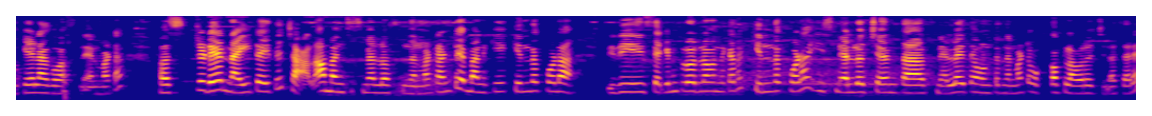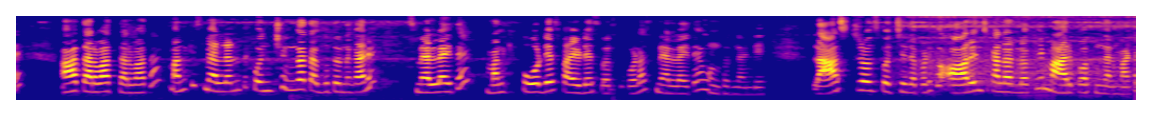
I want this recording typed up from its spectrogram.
ఒకేలాగా వస్తున్నాయి అనమాట ఫస్ట్ డే నైట్ అయితే చాలా మంచి స్మెల్ వస్తుంది అనమాట అంటే మనకి కింద కూడా ఇది సెకండ్ ఫ్లోర్లో ఉంది కదా కింద కూడా ఈ స్మెల్ వచ్చేంత స్మెల్ అయితే ఉంటుందన్నమాట. ఒక్క ఫ్లవర్ వచ్చినా సరే. ఆ తర్వాత తర్వాత మనకి స్మెల్ అనేది కొంచెంగా తగ్గుతుంది కానీ స్మెల్ అయితే మనకి ఫోర్ డేస్ ఫైవ్ డేస్ వరకు కూడా స్మెల్ అయితే ఉంటుందండి. లాస్ట్ రోజుకి వచ్చేటప్పటికి ఆరెంజ్ కలర్లోకి మారిపోతుంది అనమాట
